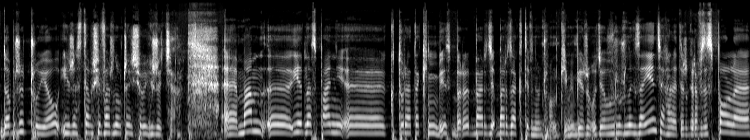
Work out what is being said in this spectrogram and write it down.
dobrze czują i że stał się ważną częścią ich życia. E, Mam jedna z pań, która takim jest bar- bardzo, bardzo aktywnym członkiem i bierze udział w różnych zajęciach, ale też gra w zespole,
